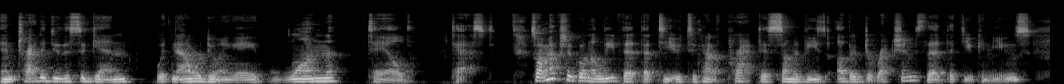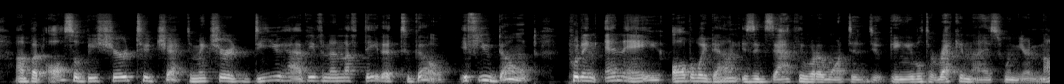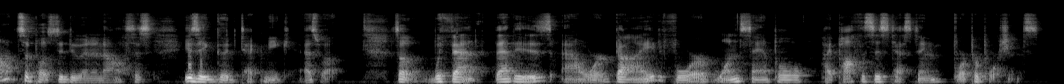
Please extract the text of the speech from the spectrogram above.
and try to do this again with now we're doing a one-tailed test. So I'm actually going to leave that, that to you to kind of practice some of these other directions that, that you can use, uh, but also be sure to check to make sure, do you have even enough data to go? If you don't, putting NA all the way down is exactly what I wanted to do. Being able to recognize when you're not supposed to do an analysis is a good technique as well. So with that, that is our guide for one sample hypothesis testing for proportions.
